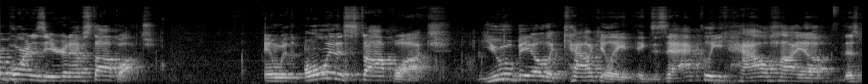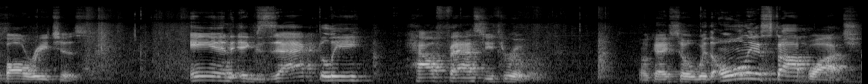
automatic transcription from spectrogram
important is that you're going to have a stopwatch. And with only the stopwatch, you will be able to calculate exactly how high up this ball reaches and exactly how fast you threw it. Okay, so with only a stopwatch,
